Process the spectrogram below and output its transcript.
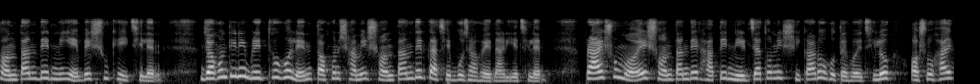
সন্তানদের নিয়ে বেশ সুখেই ছিলেন। যখন তিনি বৃদ্ধ হলেন তখন স্বামীর সন্তানদের কাছে বোঝা হয়ে দাঁড়িয়েছিলেন। প্রায় সময় সন্তানদের হাতে নির্যাতনের শিকারও হতে হয়েছিল অসহায়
